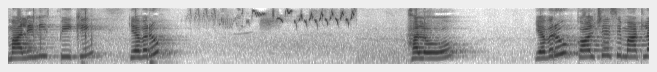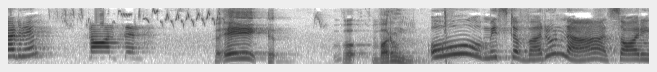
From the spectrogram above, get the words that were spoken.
మాలిని స్పీకింగ్? ఎవరు? హలో? ఎవరు? కాల్ చేసి మాట్లాడరేం? ఏ వరుణ్. ఓ మిస్టర్ వరుణా? Sorry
